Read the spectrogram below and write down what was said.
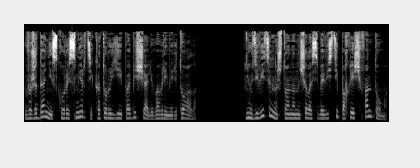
в ожидании скорой смерти, которую ей пообещали во время ритуала. Неудивительно, что она начала себя вести похлеще фантома,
